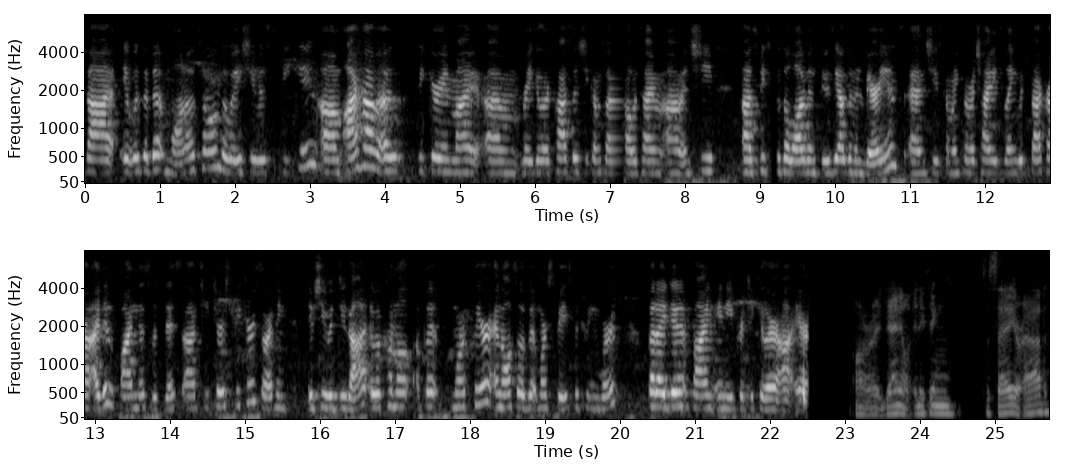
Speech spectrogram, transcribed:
that it was a bit monotone the way she was speaking. Um, I have a speaker in my um, regular classes. She comes back all the time, um, and she uh, speaks with a lot of enthusiasm and variance. And she's coming from a Chinese language background. I didn't find this with this uh, teacher speaker, so I think if she would do that, it would come a, a, bit more clear and also a bit more space between words. But I didn't find any particular uh, error. All right, Daniel, anything to say or add?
